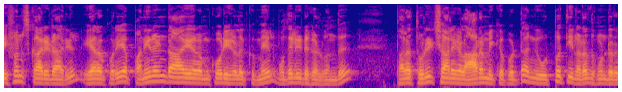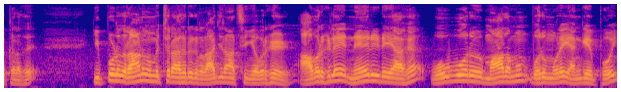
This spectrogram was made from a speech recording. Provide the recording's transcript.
டிஃபென்ஸ் காரிடாரில் ஏறக்குறைய பன்னிரெண்டாயிரம் கோடிகளுக்கு மேல் முதலீடுகள் வந்து பல தொழிற்சாலைகள் ஆரம்பிக்கப்பட்டு அங்கு உற்பத்தி நடந்து கொண்டிருக்கிறது. இப்பொழுது இராணுவ அமைச்சராக இருக்கிற ராஜ்நாத் சிங் அவர்கள் அவர்களே நேரிடையாக ஒவ்வொரு மாதமும் ஒரு முறை அங்கே போய்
